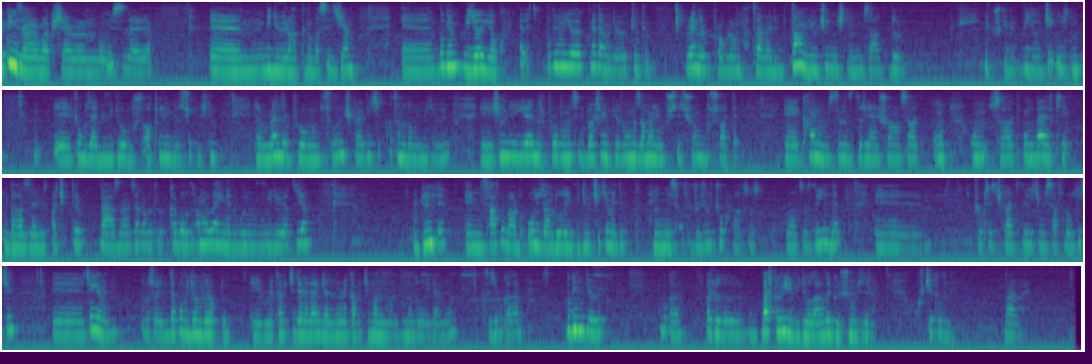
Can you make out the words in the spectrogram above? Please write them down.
Hepinize merhaba arkadaşlar. Bugün sizlerle eee bir duyuru hakkında bahsedeceğim. Eee, bugün video yok. Evet. Bugün video yok. Neden video yok? Çünkü render programım hata verdi. Tam videoyu çekmiştim. Saat 4 3 gibi videoyu çekmiştim. Eee, çok güzel bir video olmuştu. Atölye videosu çekmiştim. Yani render programı sorun çıkardığı için atamadım videoyu. Eee, şimdi render programını silip başlamak diyorum ama zaman yok. İşte şu an bu saatte e, kalmamışsınızdır. Yani şu an saat 10, 10 saat 10 belki bazılarınız açıktır. Bazılarınız da kapalı- kapalıdır ama ben yine de bugün bu videoyu atacağım. Dün de e, misafir vardı. O yüzden dolayı video çekemedim. Hem misafir çocuğu çok rahatsız rahatsız değil de e, çok ses çıkardıkları için misafir olduğu için e, çekemedim. Bunu söyleyeyim. Depo videomda yoktu. E, rekabetçi de neden gelmiyor? Rekabetçi banım var. Bundan dolayı gelmiyor. Kısaca bu kadar. Bugün video yok. Bu kadar. Başka başka bir videolarda görüşmek üzere. Hoşçakalın. Bay bay.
